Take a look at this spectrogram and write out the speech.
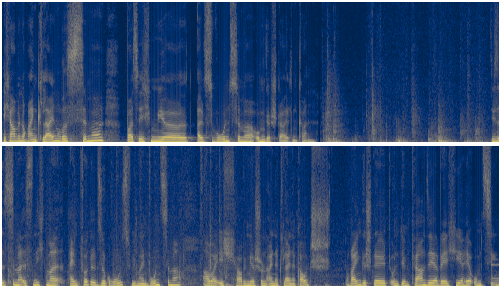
Ich habe noch ein kleineres Zimmer, was ich mir als Wohnzimmer umgestalten kann. Dieses Zimmer ist nicht mal ein Viertel so groß wie mein Wohnzimmer, aber ich habe mir schon eine kleine Couch reingestellt und den Fernseher werde ich hierher umziehen.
